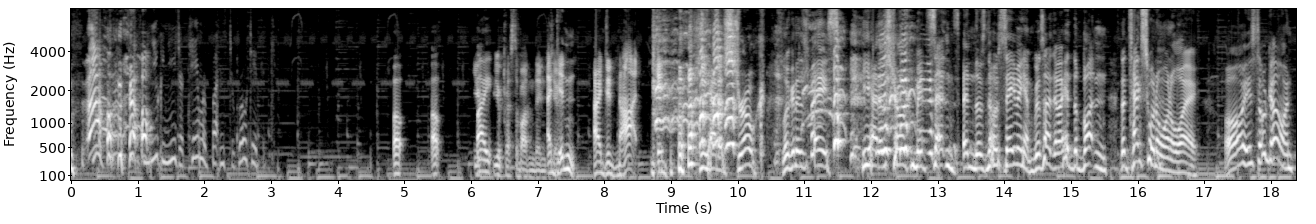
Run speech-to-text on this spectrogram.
oh, no! You can use your camera buttons to rotate the Oh, oh, you, I- you pressed the button, didn't I you? didn't. I did not. It- he had a stroke. Look at his face. He had a stroke mid-sentence, and there's no saving him. Besides, if I hit the button, the text would have went away. Oh, he's still going.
